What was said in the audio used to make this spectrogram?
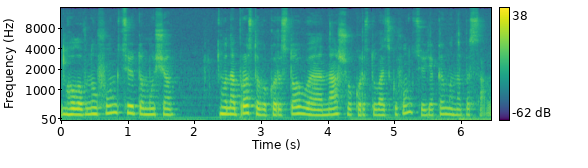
головну функцію, тому що вона просто використовує нашу користувацьку функцію, яку ми написали.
